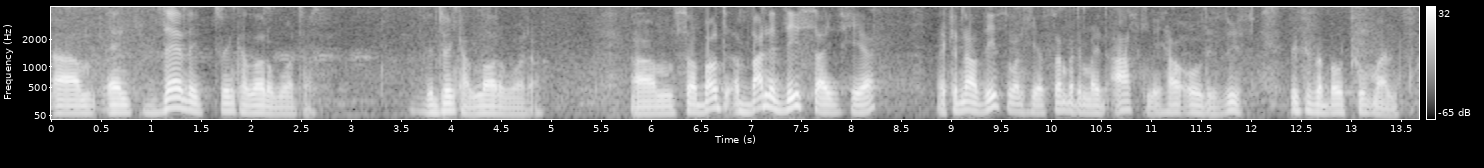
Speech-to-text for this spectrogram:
um, and then they drink a lot of water. They drink a lot of water. Um, so about a bunny this size here, like now this one here, somebody might ask me, how old is this? This is about two months.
